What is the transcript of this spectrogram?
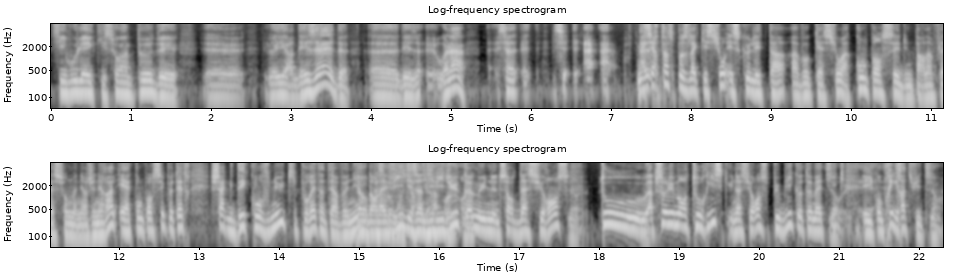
si vous voulez, qui sont un peu des, euh, dire des aides, euh, des, voilà, ça, Mais certains se posent la question est-ce que l'État a vocation à compenser d'une part l'inflation de manière générale et à compenser peut-être chaque déconvenu qui pourrait intervenir dans la vie des individus comme une, sorte d'assurance tout absolument tout risque, une assurance publique automatique et y compris gratuite. Non,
